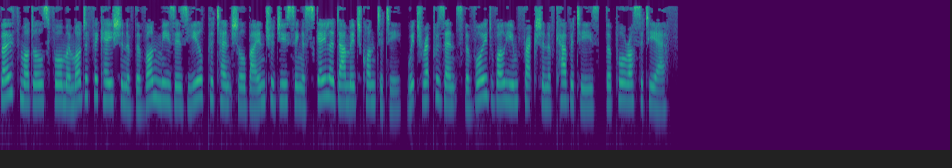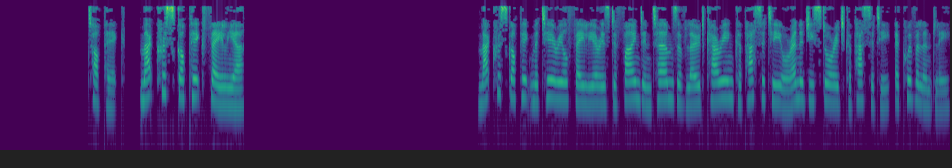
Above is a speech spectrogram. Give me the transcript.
Both models form a modification of the von Mises yield potential by introducing a scalar damage quantity, which represents the void volume fraction of cavities, the porosity F. Topic: Macroscopic failure. Macroscopic material failure is defined in terms of load carrying capacity or energy storage capacity, equivalently.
